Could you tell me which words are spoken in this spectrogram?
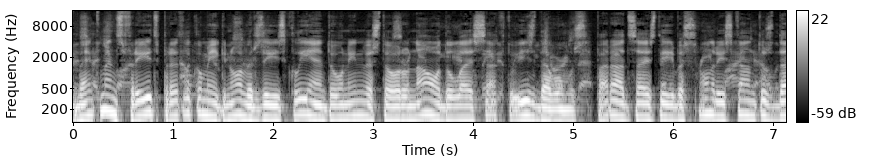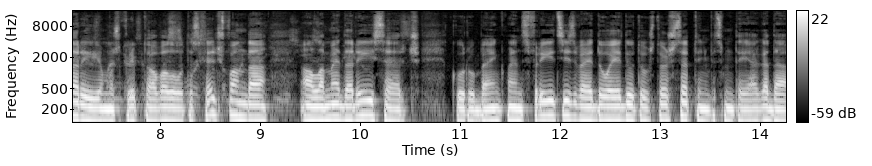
Bankmans Frīds pretlikumīgi novirzījis klientu un investoru naudu, lai sektu izdevumus, parāda saistības un riskantus darījumus kriptovalūtas hedge fondā Alameda Research, kuru Bankmans Frīds izveidoja 2017. gadā.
